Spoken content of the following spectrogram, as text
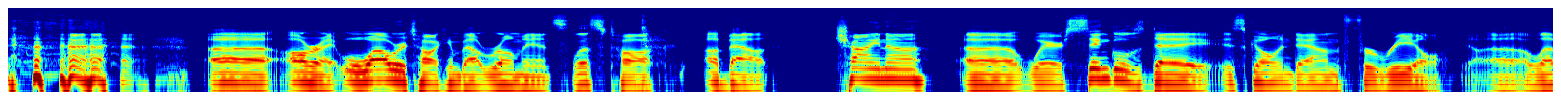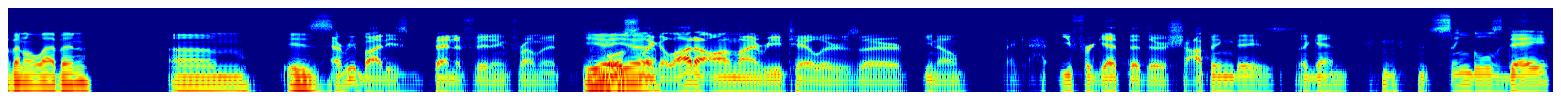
uh, all right. Well, while we're talking about romance, let's talk about China, uh, where Singles Day is going down for real. Uh, Eleven Eleven um, is Everybody's benefiting from it. Yeah, Most yeah. like a lot of online retailers are, you know, like you forget that there's shopping days again, singles day.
